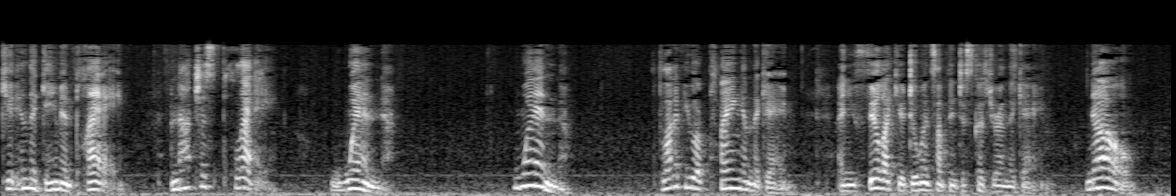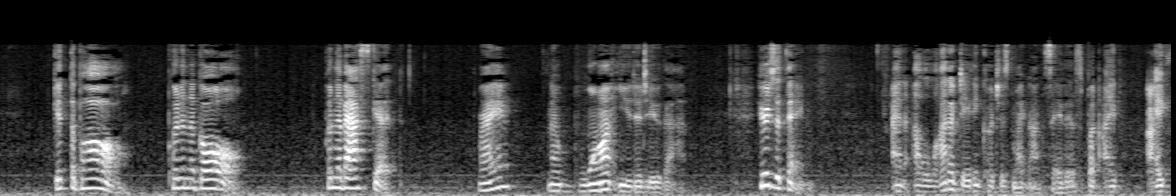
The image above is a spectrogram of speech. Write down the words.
Get in the game and play. Not just play, win. Win. A lot of you are playing in the game and you feel like you're doing something just because you're in the game. No. Get the ball. Put in the goal. Put in the basket. Right? And I want you to do that. Here's the thing. And a lot of dating coaches might not say this, but I, I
